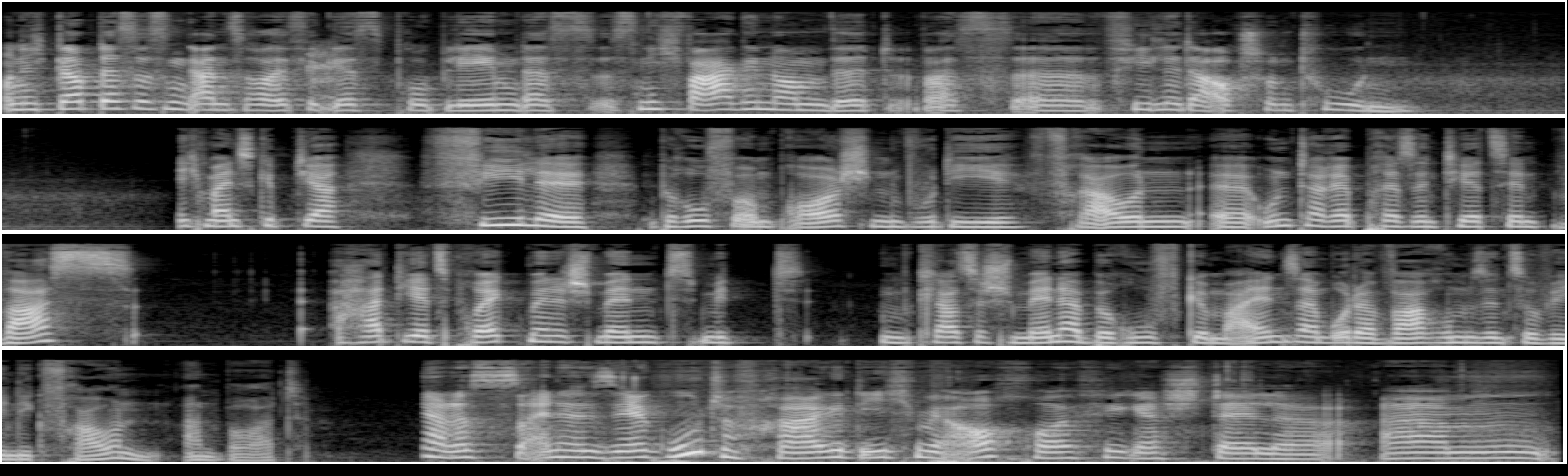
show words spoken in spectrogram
Und ich glaube, das ist ein ganz häufiges Problem, dass es nicht wahrgenommen wird, was äh, viele da auch schon tun. Ich meine, es gibt ja viele Berufe und Branchen, wo die Frauen äh, unterrepräsentiert sind. Was hat jetzt Projektmanagement mit einem klassischen Männerberuf gemeinsam oder warum sind so wenig Frauen an Bord? Ja, das ist eine sehr gute Frage, die ich mir auch häufiger stelle. Ähm,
